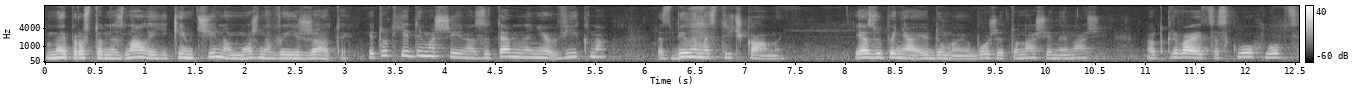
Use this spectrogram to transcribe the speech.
Ми просто не знали, яким чином можна виїжджати. І тут їде машина, затемнені вікна з білими стрічками. Я зупиняю і думаю, боже, то наші, не наші. Відкривається скло, хлопці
